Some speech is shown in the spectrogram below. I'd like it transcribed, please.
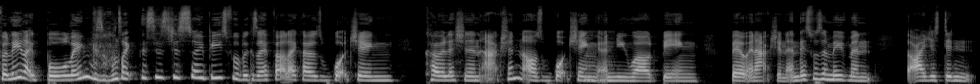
fully like bawling because I was like, this is just so beautiful because I felt like I was watching coalition in action. I was watching a Mhm. new world being built in action, and this was a movement that I just didn't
